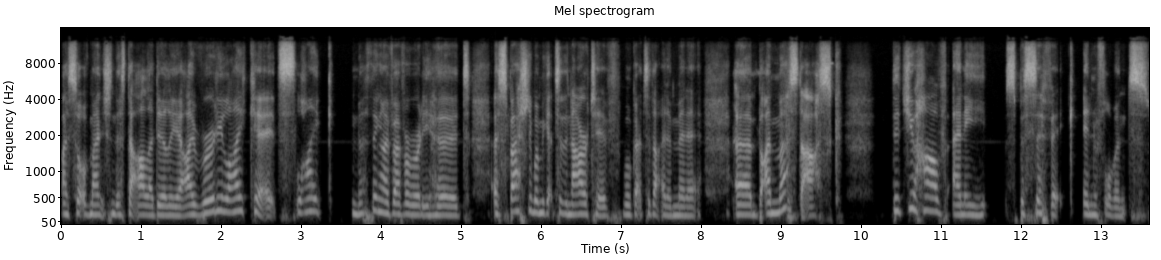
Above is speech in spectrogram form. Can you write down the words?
I sort of mentioned this to Aled earlier. I really like it. It's like nothing I've ever really heard, especially when we get to the narrative. We'll get to that in a minute. Um, but I must ask, did you have any specific influence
